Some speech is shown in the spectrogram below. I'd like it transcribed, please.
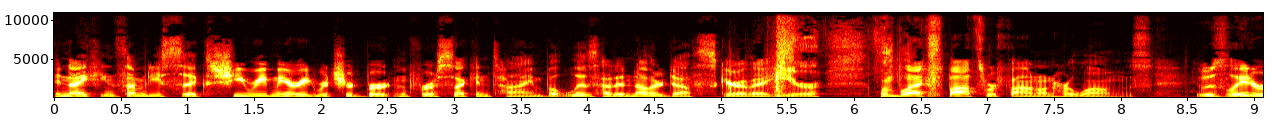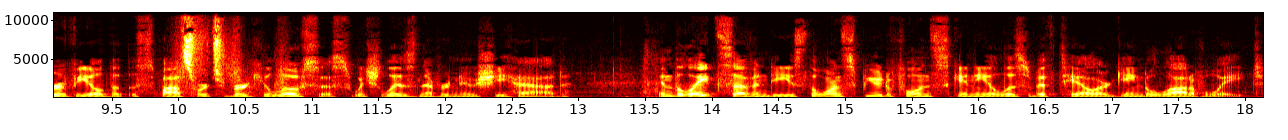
In 1976, she remarried Richard Burton for a second time, but Liz had another death scare that year when black spots were found on her lungs. It was later revealed that the spots were tuberculosis, which Liz never knew she had. In the late 70s, the once beautiful and skinny Elizabeth Taylor gained a lot of weight.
